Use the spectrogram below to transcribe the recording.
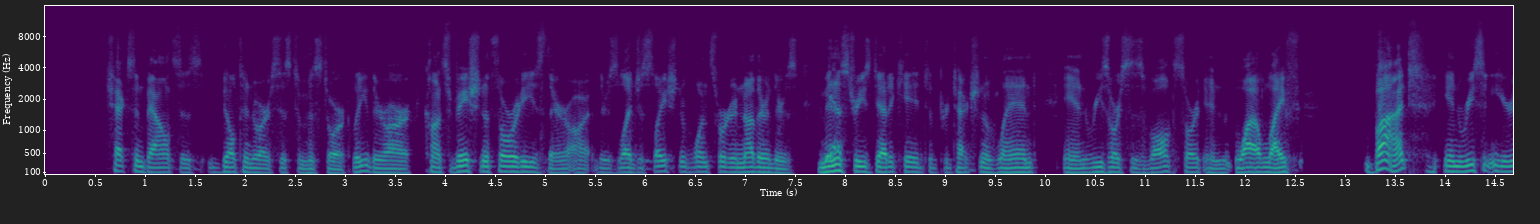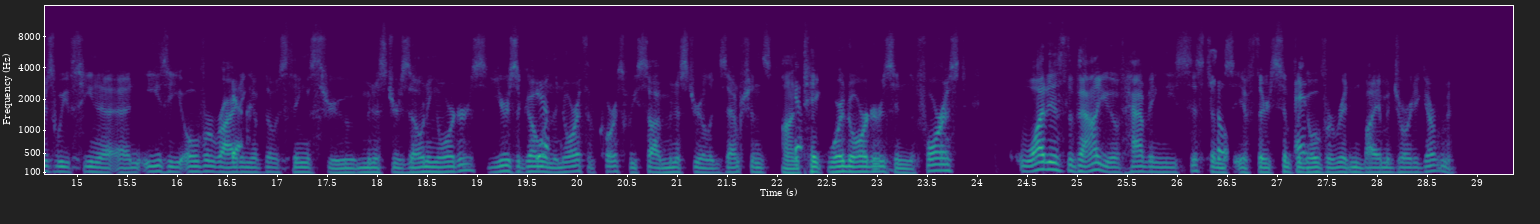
checks and balances built into our system historically. There are conservation authorities. There are there's legislation of one sort or another. There's ministries dedicated to the protection of land and resources of all sorts and wildlife. But in recent years, we've seen a- an easy overriding of those things through minister zoning orders. Years ago Yeah. in the north, of course, we saw ministerial exemptions on take wood orders in the forest. What is the value of having these systems if they're simply and- overridden by a majority government?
